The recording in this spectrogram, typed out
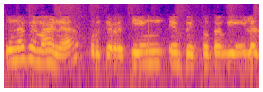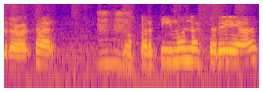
una semana, porque recién empezó también él a trabajar, nos partimos las tareas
